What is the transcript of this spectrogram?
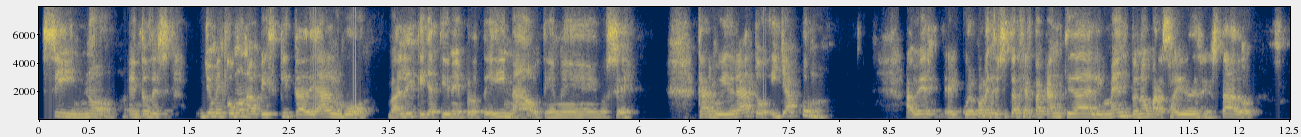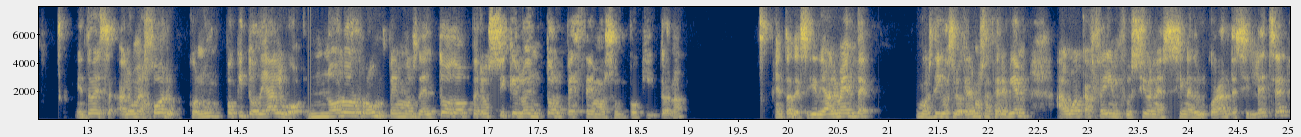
Sí, no. Entonces, yo me como una pizquita de algo, ¿vale? Que ya tiene proteína o tiene, no sé, carbohidrato y ya, ¡pum! A ver, el cuerpo necesita cierta cantidad de alimento, ¿no? Para salir de ese estado. Entonces, a lo mejor con un poquito de algo no lo rompemos del todo, pero sí que lo entorpecemos un poquito, ¿no? Entonces, idealmente, como os digo, si lo queremos hacer bien, agua, café, infusiones sin edulcorantes, sin leche.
